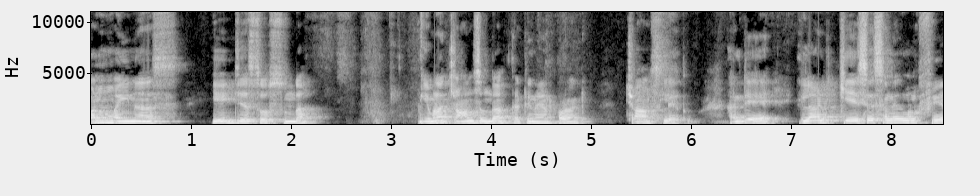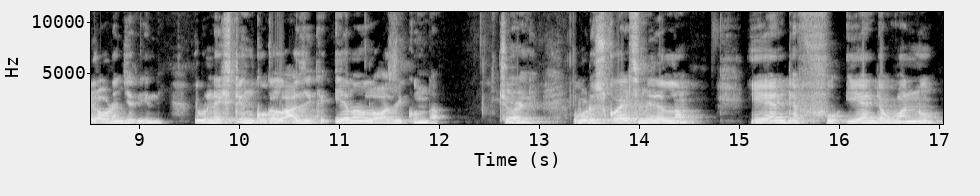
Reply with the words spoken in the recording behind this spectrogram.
one minus eight చేస్తే వస్తుందా? ఏమైనా ఛాన్స్ ఉందా? థర్టీ నైన్ రావడానికి ఛాన్స్ లేదు. అంటే ఇలాంటి కేసెస్ అనేది మనకు ఫెయిల్ అవ్వడం జరిగింది. ఇప్పుడు నెక్స్ట్ ఇంకొక లాజిక్ ఏమైనా లాజిక్ ఉందా? చూడండి. ఇప్పుడు స్క్వేర్స్ మీద వెళ్దాం. ఏ అంటే ఫో ఏ అంటే వన్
